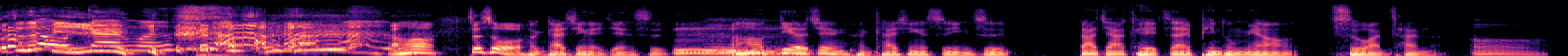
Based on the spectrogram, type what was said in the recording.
我这是比喻。然后这是我很开心的一件事。嗯。然后第二件很开心的事情是，大家可以在拼图喵吃晚餐了。哦。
